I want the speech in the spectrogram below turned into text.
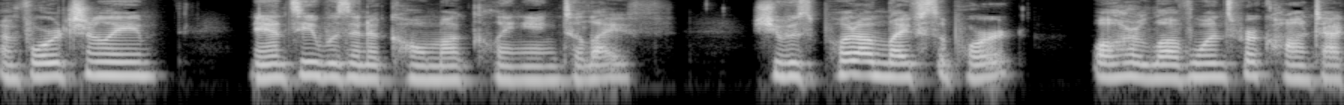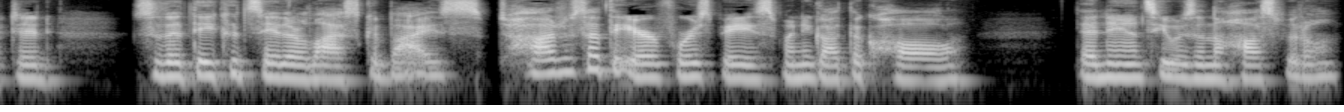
Unfortunately, Nancy was in a coma clinging to life. She was put on life support while her loved ones were contacted so that they could say their last goodbyes. Todd was at the Air Force Base when he got the call that Nancy was in the hospital.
